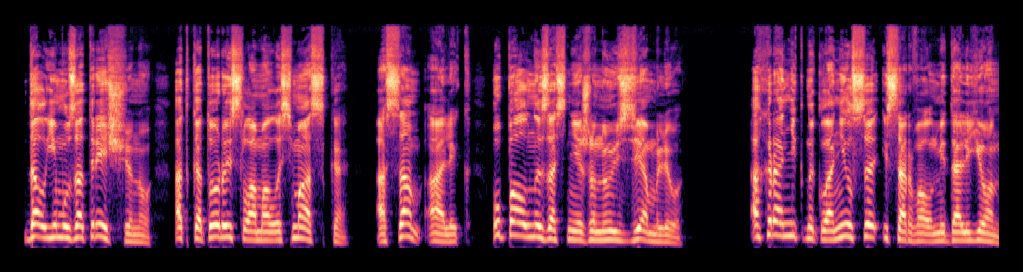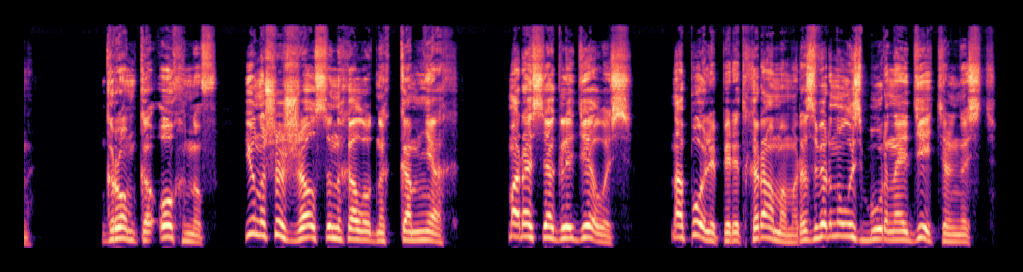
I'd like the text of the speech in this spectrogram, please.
дал ему затрещину, от которой сломалась маска, а сам Алик упал на заснеженную землю. Охранник наклонился и сорвал медальон. Громко охнув, юноша сжался на холодных камнях. Марася огляделась. На поле перед храмом развернулась бурная деятельность.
